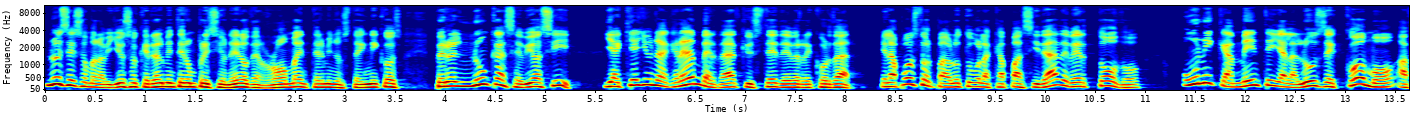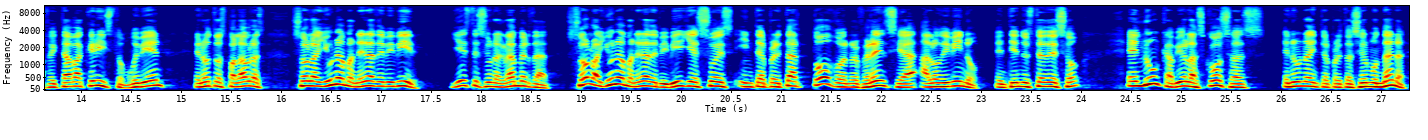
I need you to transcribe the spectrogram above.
¿no es eso maravilloso que realmente era un prisionero de Roma en términos técnicos? Pero él nunca se vio así. Y aquí hay una gran verdad que usted debe recordar. El apóstol Pablo tuvo la capacidad de ver todo únicamente y a la luz de cómo afectaba a Cristo. Muy bien, en otras palabras, solo hay una manera de vivir. Y esta es una gran verdad. Solo hay una manera de vivir y eso es interpretar todo en referencia a lo divino. ¿Entiende usted eso? Él nunca vio las cosas en una interpretación mundana.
